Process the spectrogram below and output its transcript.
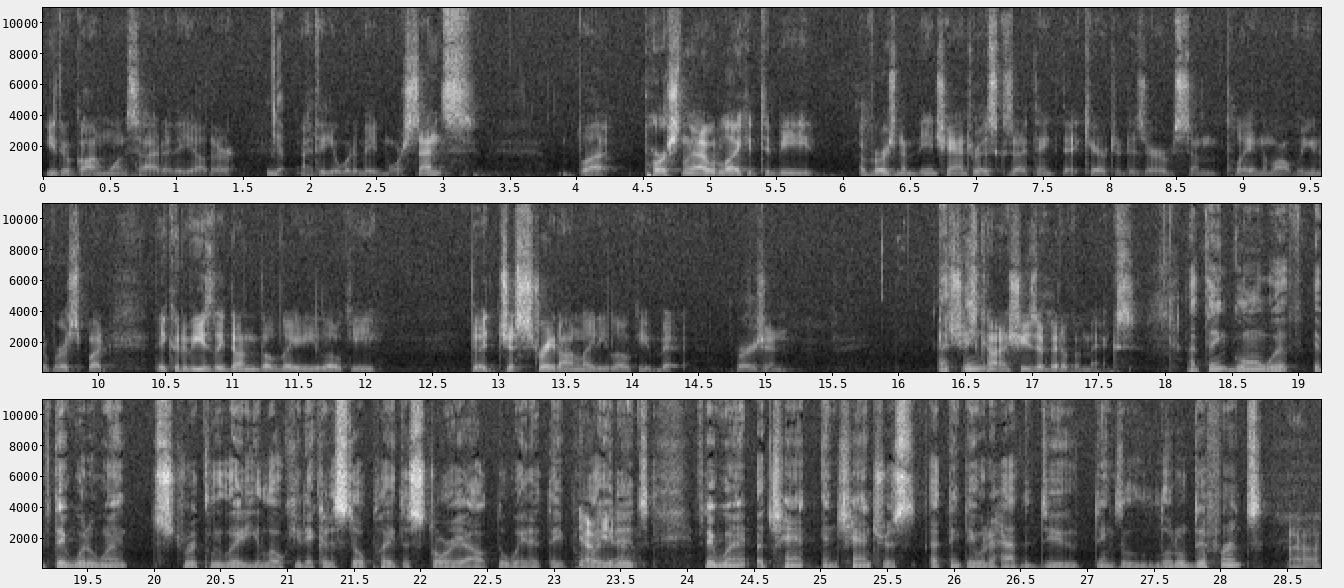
either gone one side or the other. Yep. I think it would have made more sense. But personally, I would like it to be a version of the Enchantress because I think that character deserves some play in the Marvel universe. But they could have easily done the Lady Loki, the just straight on Lady Loki bit version. I she's kind of she's a bit of a mix. I think going with if they would have went strictly Lady Loki, they could have still played the story out the way that they played yeah. it. If they went a chan- Enchantress, I think they would have had to do things a little different. Uh,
